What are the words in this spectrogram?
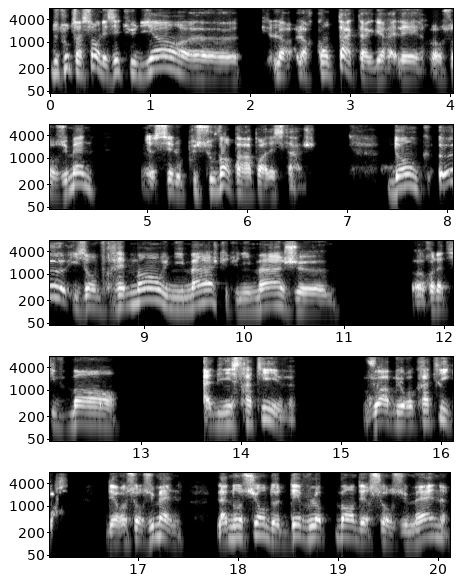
de toute façon, les étudiants, leur, contact avec les, ressources humaines, c'est le plus souvent par rapport à des stages. Donc, eux, ils ont vraiment une image qui est une image relativement administrative, voire bureaucratique, des ressources humaines. La notion de développement des ressources humaines,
